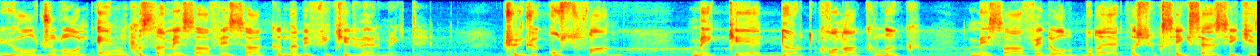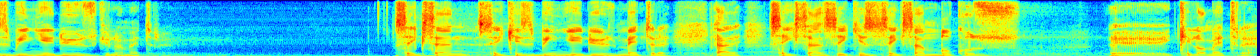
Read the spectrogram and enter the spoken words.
yolculuğun en kısa mesafesi hakkında bir fikir vermekte. Çünkü Usfan Mekke'ye 4 konaklık mesafede olup bu da yaklaşık 88.700 kilometre. 88.700 metre yani 88-89 e, kilometre.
